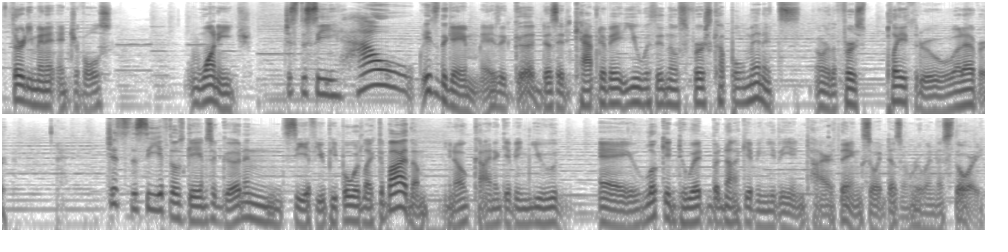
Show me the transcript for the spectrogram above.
30 minute intervals, one each, just to see how is the game? Is it good? Does it captivate you within those first couple minutes, or the first playthrough, whatever just to see if those games are good and see if you people would like to buy them. You know, kind of giving you a look into it, but not giving you the entire thing so it doesn't ruin the story.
